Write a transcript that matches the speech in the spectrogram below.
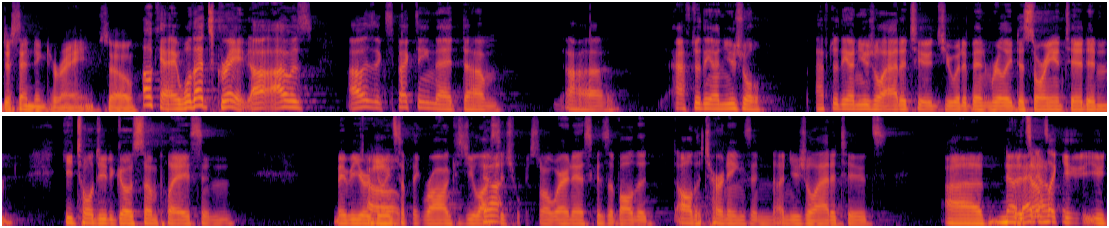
descending terrain. So okay, well that's great. I, I was I was expecting that um, uh, after the unusual after the unusual attitudes, you would have been really disoriented and he told you to go someplace and maybe you were oh. doing something wrong because you lost yeah. situational awareness because of all the all the turnings and unusual attitudes. Uh, no, it sounds like you, you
